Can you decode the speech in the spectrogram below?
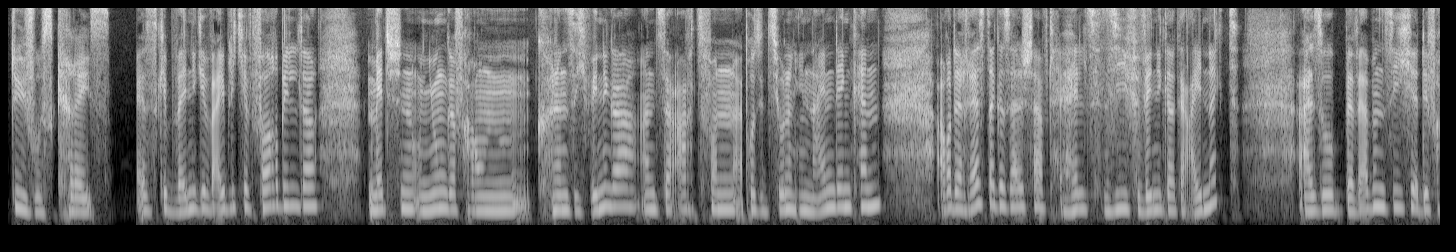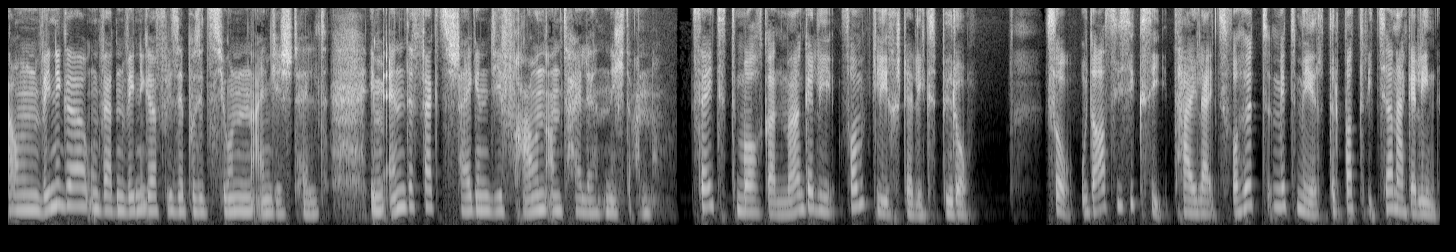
Teufelskreis. Es gibt wenige weibliche Vorbilder. Mädchen und junge Frauen können sich weniger an diese Art von Positionen hineindenken. Aber der Rest der Gesellschaft hält sie für weniger geeignet. Also bewerben sich die Frauen weniger und werden weniger für diese Positionen eingestellt. Im Endeffekt steigen die Frauenanteile nicht an. Sagt Morgan Mögeli vom Gleichstellungsbüro. So, und das waren die Highlights von heute mit mir, der Patricia Nägelin.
